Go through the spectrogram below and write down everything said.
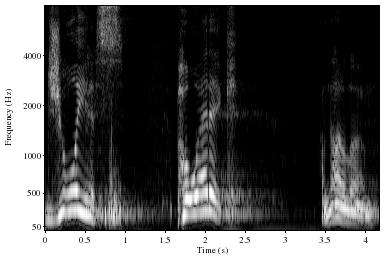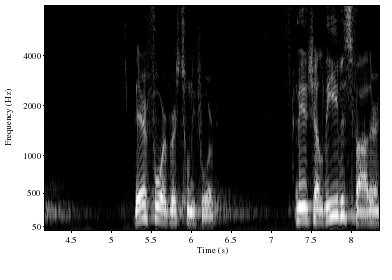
joyous, poetic. I'm not alone. Therefore, verse 24. A man shall leave his father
